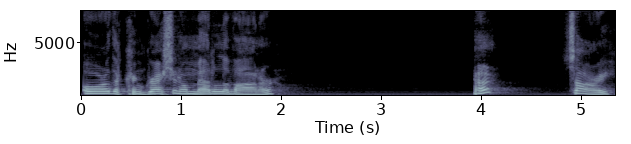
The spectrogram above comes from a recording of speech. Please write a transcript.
or the Congressional Medal of Honor. Huh? Sorry.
